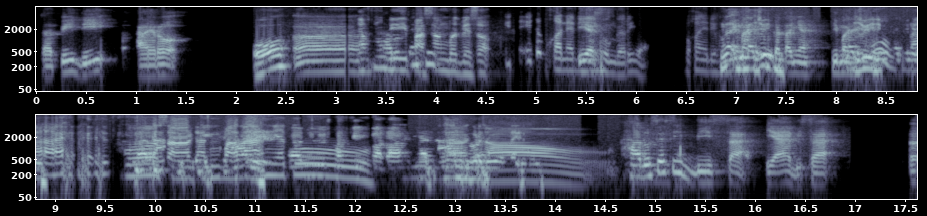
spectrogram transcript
tapi di aero. Oh, Eh, Langsung dipasang buat besok. itu, itu bukannya di Yes. Hungary ya? Bukannya di Nggak, Hungary? dimajuin. Katanya dimajuin. Majuin. Oh, nice. Wah, saking parahnya Aduh, saking tuh. parahnya harusnya sih bisa ya bisa eh, Eh,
